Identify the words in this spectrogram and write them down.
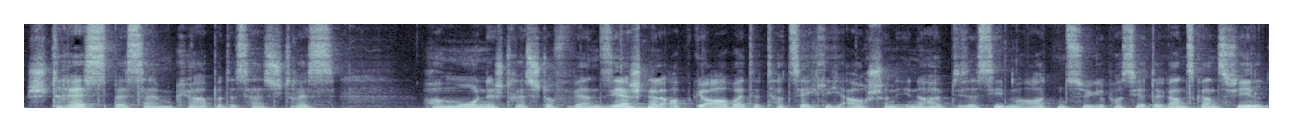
Stress besser im Körper. Das heißt, Stresshormone, Stressstoffe werden sehr schnell abgearbeitet. Tatsächlich auch schon innerhalb dieser sieben Atemzüge passiert da ganz, ganz viel.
